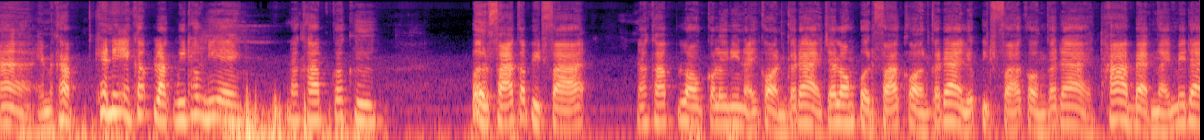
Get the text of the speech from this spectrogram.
อ่าเห็นไหมครับแค่นี้เองครับหลักมีเท่านี้เองนะครับ ก็คือเปิดฝากับปิดฝานะครับลองกรณีไหนก่อนก็ได้ จะลองเปิดฝาก่อนก็ได้ หรือปิดฝาก่อนก็ได้ ถ้าแบบไหนไม่ได้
